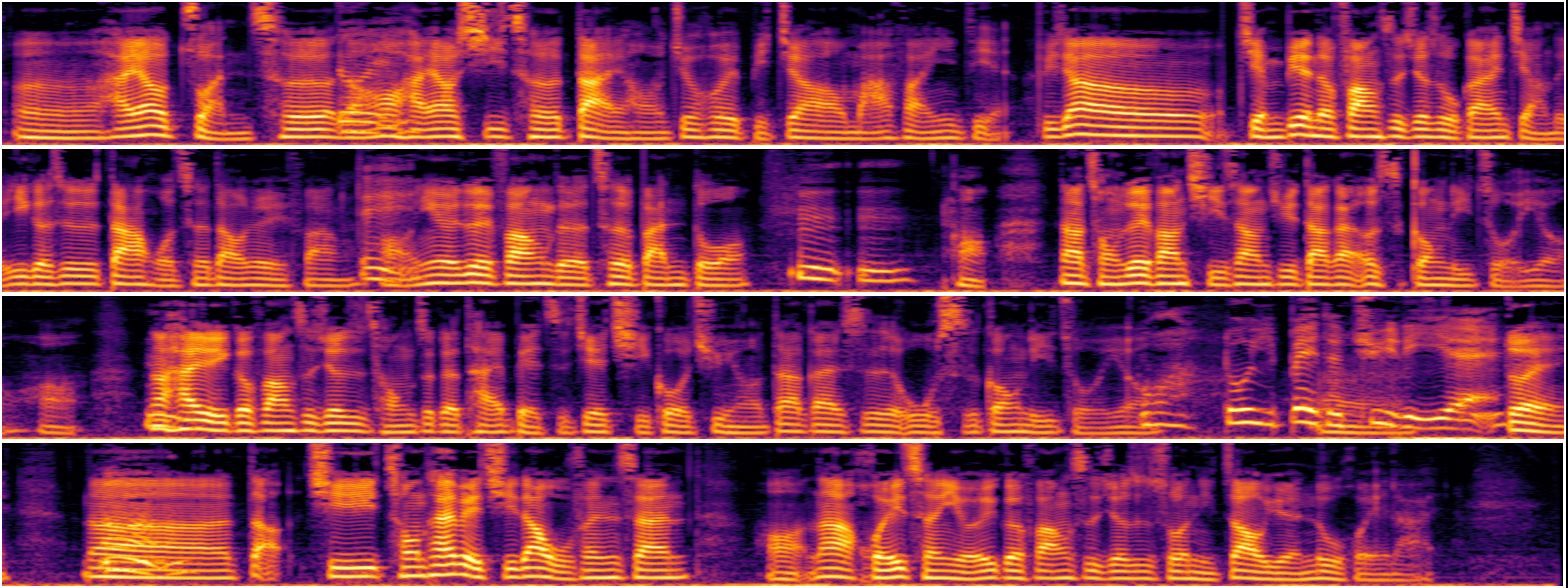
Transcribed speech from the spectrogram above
嗯，还要转车，然后还要吸车带哈，就会比较麻烦一点。比较简便的方式就是我刚才讲的一个，就是搭火车到瑞芳，对，因为瑞芳的车班多。嗯嗯，好，那从瑞芳骑上去大概二十公里左右哈。那还有一个方式就是从这个台北直接骑过去哦，大概是五十公里左右。哇，多一倍的距离耶！对，那到骑从台北骑到五分山。哦，那回程有一个方式，就是说你照原路回来，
